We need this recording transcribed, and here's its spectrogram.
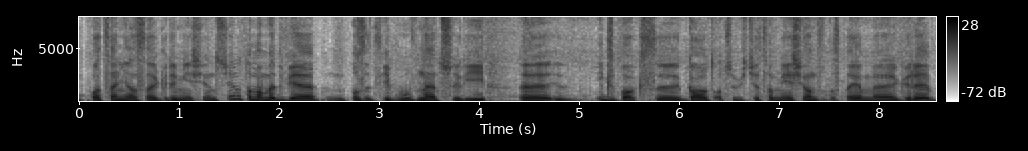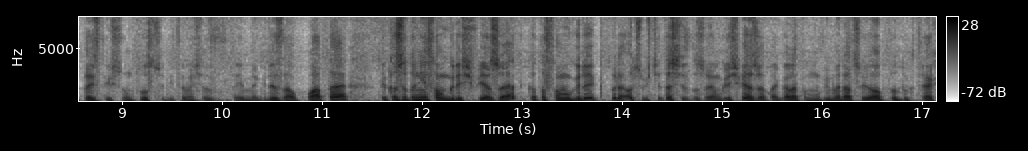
y, płacenia za gry miesięcznie, no to mamy dwie pozycje główne, czyli e, Xbox y, Gold oczywiście co miesiąc dostajemy gry, PlayStation Plus, czyli co miesiąc dostajemy gry za opłatę, tylko że to nie są gry świeże, tylko to są gry, które oczywiście też się zdarzają gry świeże, tak, ale to mówimy raczej o produkcjach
